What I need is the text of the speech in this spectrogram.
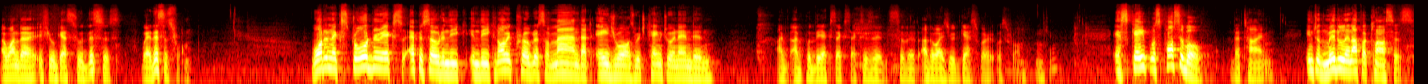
I wonder if you'll guess who this is, where this is from. What an extraordinary ex episode in the, in the economic progress of man that age was, which came to an end in, I, I put the XXX's in so that otherwise you'd guess where it was from. Okay. Escape was possible at that time into the middle and upper classes,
